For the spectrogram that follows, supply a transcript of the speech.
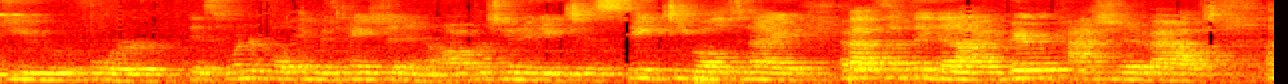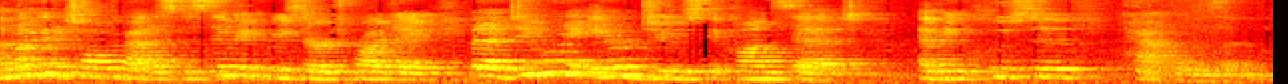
you for this wonderful invitation and opportunity to speak to you all tonight about something that I'm very passionate about. I'm not going to talk about a specific research project, but I do want to introduce the concept of inclusive capitalism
